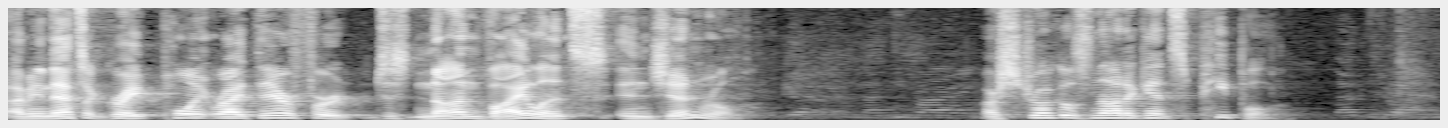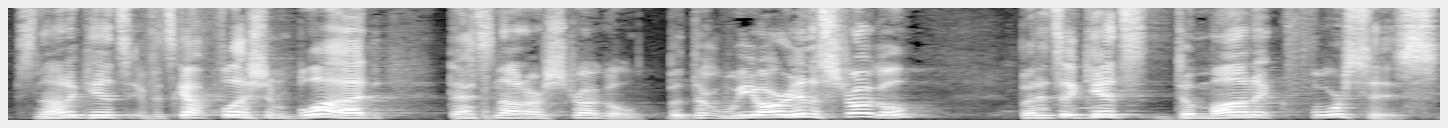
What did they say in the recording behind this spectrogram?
I mean, that's a great point right there for just nonviolence in general. Our struggle is not against people. It's not against, if it's got flesh and blood, that's not our struggle. But there, we are in a struggle, but it's against demonic forces.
